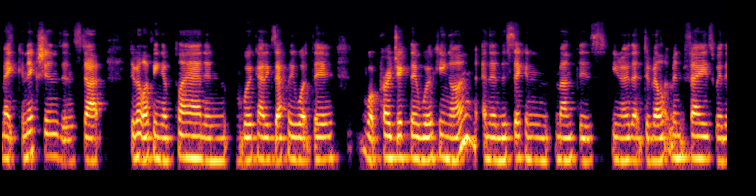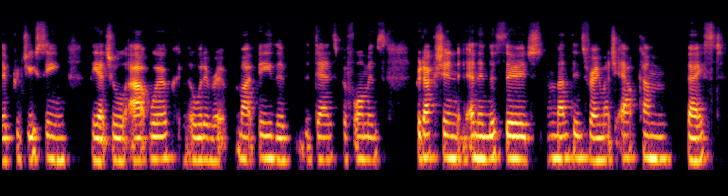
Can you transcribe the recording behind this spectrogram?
make connections and start developing a plan and work out exactly what their what project they're working on. And then the second month is you know that development phase where they're producing the actual artwork or whatever it might be the, the dance performance production. And then the third month is very much outcome based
